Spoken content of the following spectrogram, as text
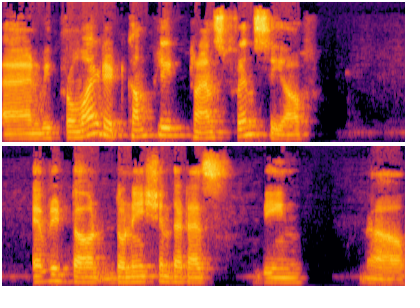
and we provided complete transparency of every don- donation that has been uh,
